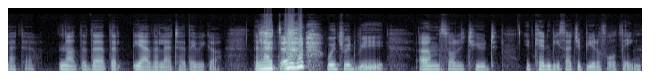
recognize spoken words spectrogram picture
Latter? No the, the the yeah the latter. There we go. The latter which would be um solitude. It can be such a beautiful thing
